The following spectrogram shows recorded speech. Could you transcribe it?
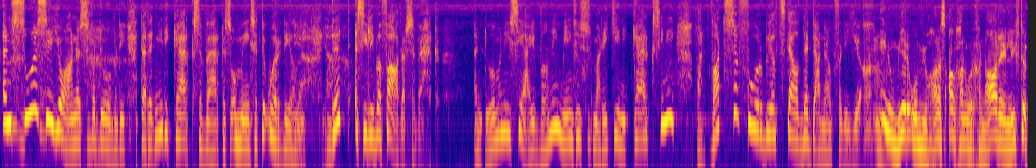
En so sê Johannes vir Dominee dat dit nie die kerk se werk is om mense te oordeel nie. Ja, ja. Dit is die liewe Vader se werk. En Dominee sê hy wil nie mense soos Maritjie in die kerk sien nie, want wat 'n voorbeeld stel dit dan nou vir die jeug? En hoe meer oom Johannes aangaan oor genade en liefde,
